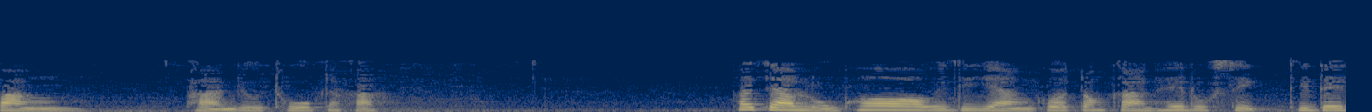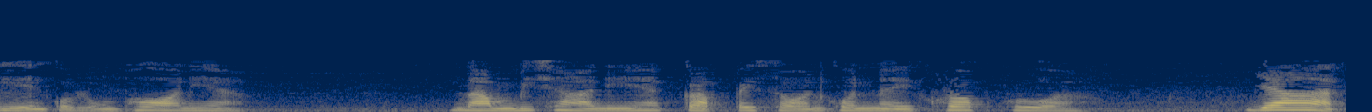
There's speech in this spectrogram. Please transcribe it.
ฟังผ่าน YouTube นะคะ พระอาจารย์หลวงพ่อวิทยังก็ต้องการให้ลูกศิษย์ที่ได้เรียนกับหลวงพ่อเนี่ยนำวิชานี้กลับไปสอนคนในครอบครัว ญาติ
